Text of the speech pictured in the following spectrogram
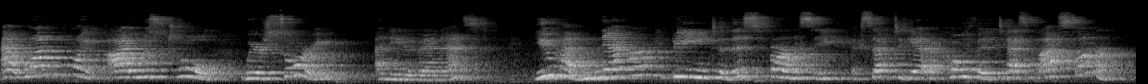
At one point, I was told, we're sorry, Anita Van Est, you have never been to this pharmacy except to get a COVID test last summer.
